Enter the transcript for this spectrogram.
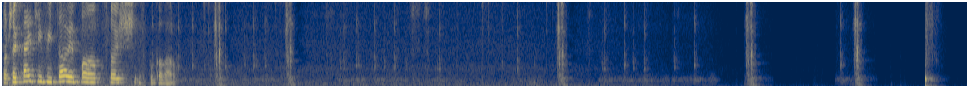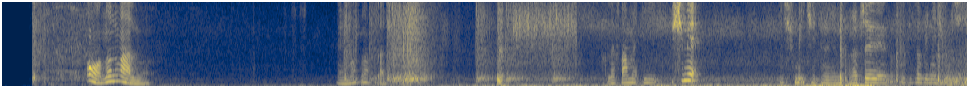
Poczekajcie widzowie, bo coś się zbugowało. O, normalnie. Ej, można wlać. Wlewamy i śmie... I śmieci... y, Znaczy, widzowie nie śmieci.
